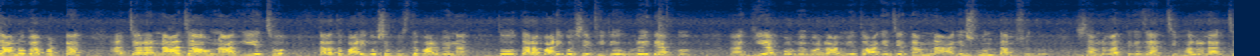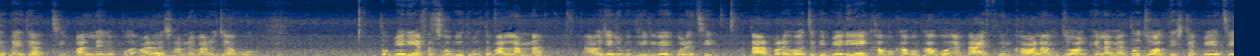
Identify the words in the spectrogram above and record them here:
জানো ব্যাপারটা, আর যারা না যাও, না গিয়েছো তারা তো বাড়ি বসে বুঝতে পারবে না, তো তারা বাড়ি বসে ভিডিওগুলোই দেখো কি আর করবে বলো? আমিও তো আগে যেতাম না, আগে শুনতাম শুধু, সামনে বার থেকে যাচ্ছি, ভালো লাগছে তাই যাচ্ছি, পারলে প- আর সামনে বারও যাব। তো বেরিয়ে একটা ছবিও তুলতে পারলাম না। ওই যেটুকু ভিডিওই করেছি। তারপরে হয়েছে কি, বেরিয়েই খাব খাব খাব, একটা আইসক্রিম খাওয়ালাম, জল খেলাম, এত জল তৃষ্ণা পেয়েছে।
